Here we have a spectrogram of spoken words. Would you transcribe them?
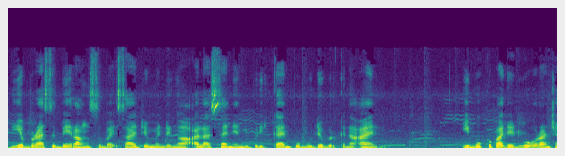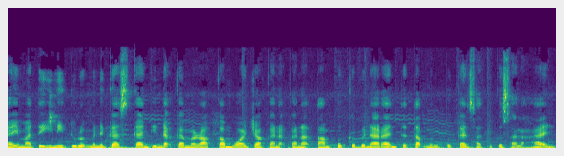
dia berasa berang sebaik sahaja mendengar alasan yang diberikan pemuda berkenaan. Ibu kepada dua orang cahaya mata ini turut menegaskan tindakan merakam wajah kanak-kanak tanpa kebenaran tetap merupakan satu kesalahan.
